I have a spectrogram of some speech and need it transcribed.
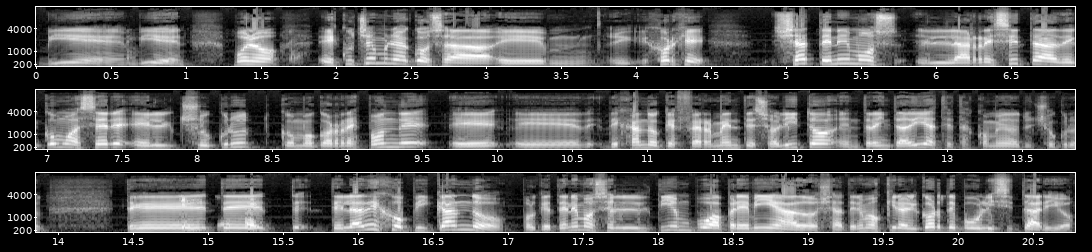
Bien, bien. Bueno, escuchame una cosa, eh, eh, Jorge. Ya tenemos la receta de cómo hacer el chucrut como corresponde, eh, eh, dejando que fermente solito. En 30 días te estás comiendo tu chucrut. Te, Sí, te, te- te la dejo picando porque tenemos el tiempo apremiado ya. Tenemos que ir al corte publicitario.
